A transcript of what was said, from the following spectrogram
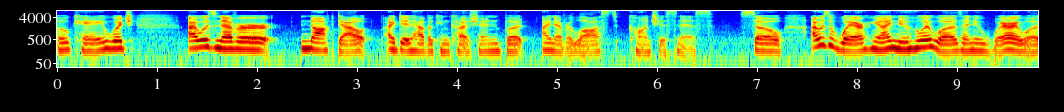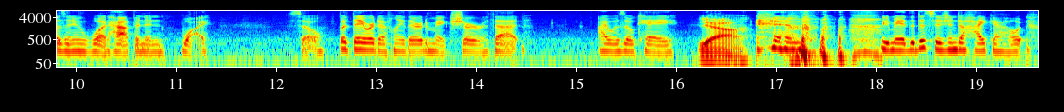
okay, which I was never knocked out. I did have a concussion, but I never lost consciousness. So I was aware, you know, I knew who I was, I knew where I was, I knew what happened and why. So, but they were definitely there to make sure that I was okay. yeah. And we made the decision to hike out.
